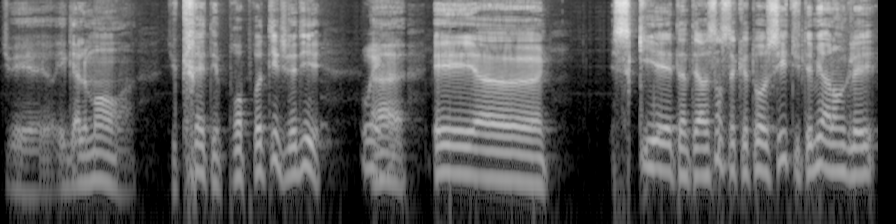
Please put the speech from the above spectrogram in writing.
tu es également, tu crées tes propres titres, je l'ai dit. Oui. Euh, et euh, ce qui est intéressant, c'est que toi aussi, tu t'es mis à l'anglais.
